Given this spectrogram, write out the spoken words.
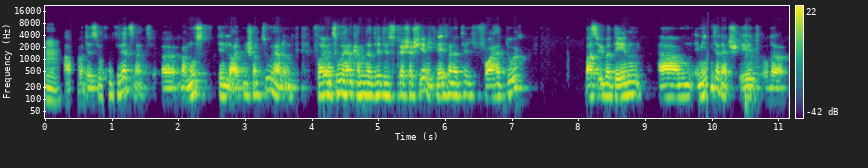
Hm. Aber das, so funktioniert es nicht. Äh, man muss den Leuten schon zuhören. Und vor dem Zuhören kann man natürlich das recherchieren. Ich lese mir natürlich vorher durch, was über den ähm, im Internet steht oder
